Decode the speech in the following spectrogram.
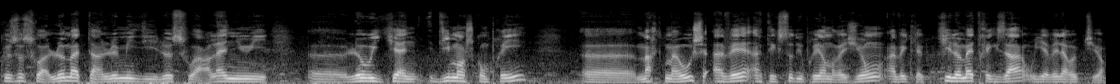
que ce soit le matin, le midi, le soir, la nuit, euh, le week-end, dimanche compris. Euh, Marc Maouche avait un texto du président de région avec le kilomètre exact où il y avait la rupture.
